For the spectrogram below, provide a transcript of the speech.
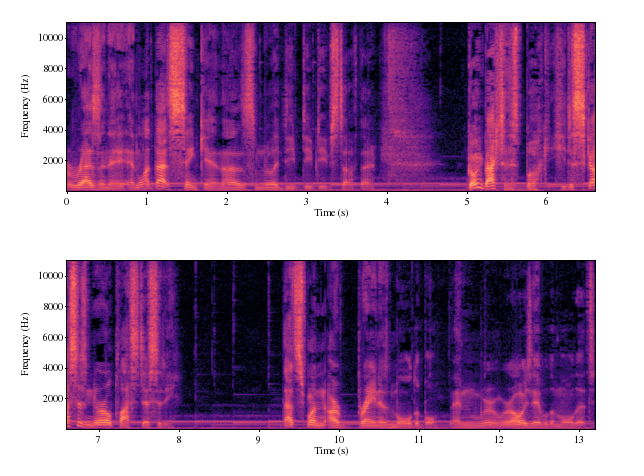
resonate and let that sink in. That is some really deep, deep, deep stuff there. Going back to this book, he discusses neuroplasticity. That's when our brain is moldable, and we're, we're always able to mold it.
